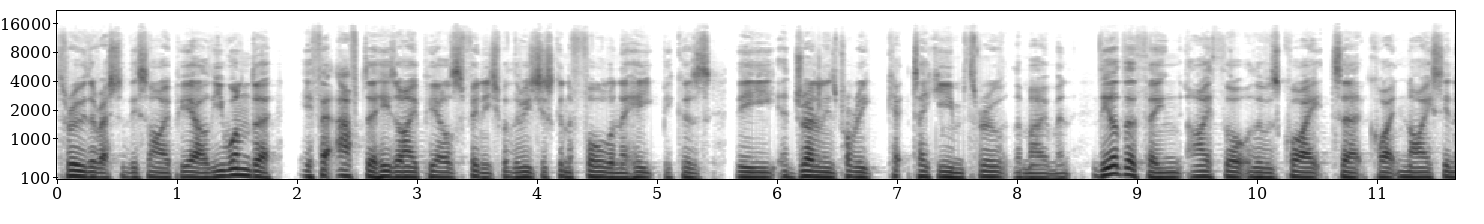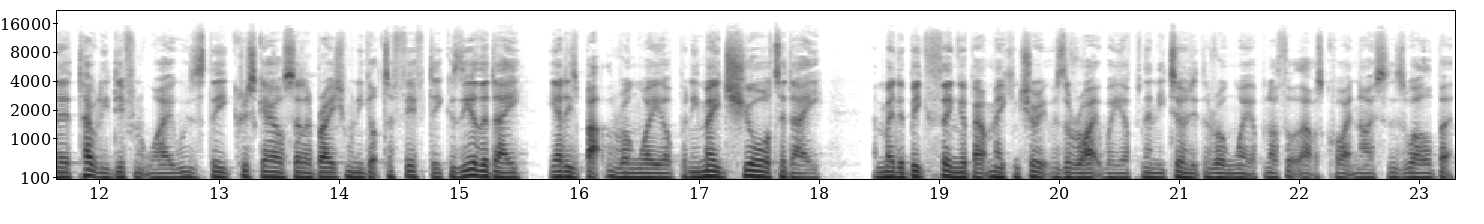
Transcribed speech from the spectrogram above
through the rest of this IPL. You wonder if after his IPL's finished, whether he's just going to fall in a heap because the adrenaline's probably taking him through at the moment. The other thing I thought that was quite uh, quite nice in a totally different way was the Chris Gayle celebration when he got to 50 because the other day he had his bat the wrong way up and he made sure today and made a big thing about making sure it was the right way up and then he turned it the wrong way up and I thought that was quite nice as well but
